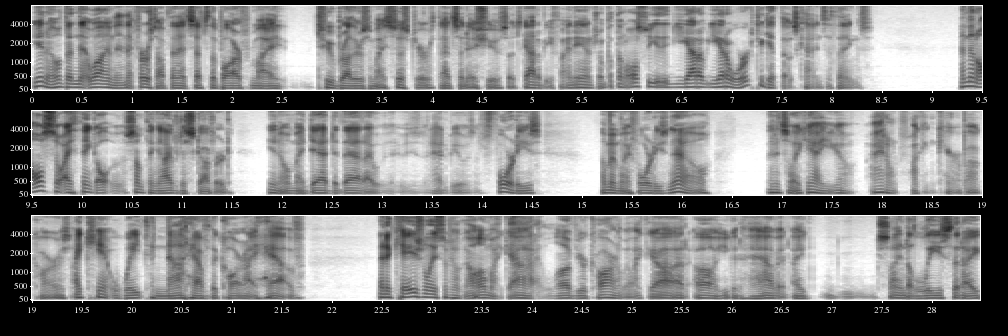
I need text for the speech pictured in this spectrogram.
you know, then that well, and then that first off, then that sets the bar for my two brothers and my sister. That's an issue, so it's got to be financial. But then also you, you gotta you gotta work to get those kinds of things. And then also, I think something I've discovered. You know, my dad did that. I it had to be it was in his forties. I'm in my forties now, and it's like, yeah, you go. I don't fucking care about cars. I can't wait to not have the car I have. And occasionally, some people go, "Oh my god, I love your car." And I'm like, "God, oh, you can have it." I signed a lease that I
